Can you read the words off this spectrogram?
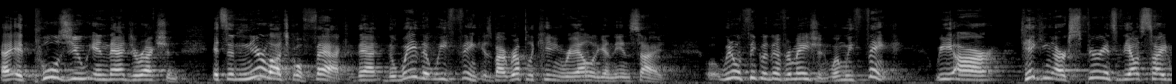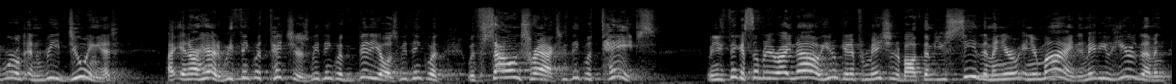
Uh, it pulls you in that direction. It's a neurological fact that the way that we think is by replicating reality on the inside. We don't think with information. When we think, we are taking our experience of the outside world and redoing it in our head. We think with pictures, we think with videos, we think with, with soundtracks, we think with tapes. When you think of somebody right now, you don't get information about them. You see them in your, in your mind, and maybe you hear them, and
